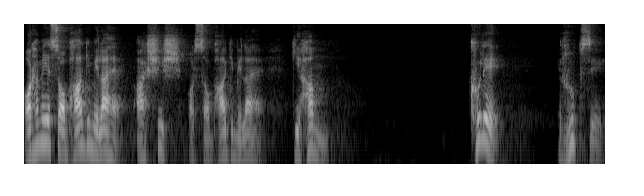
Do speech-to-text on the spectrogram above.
और हमें यह सौभाग्य मिला है, आशीष और सौभाग्य मिला है कि हम खुले रूप से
